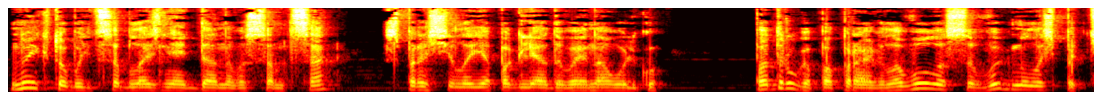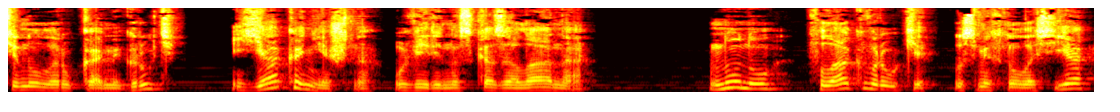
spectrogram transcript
«Ну и кто будет соблазнять данного самца?» – спросила я, поглядывая на Ольгу. Подруга поправила волосы, выгнулась, подтянула руками грудь. «Я, конечно», – уверенно сказала она. «Ну-ну, флаг в руки», – усмехнулась я,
